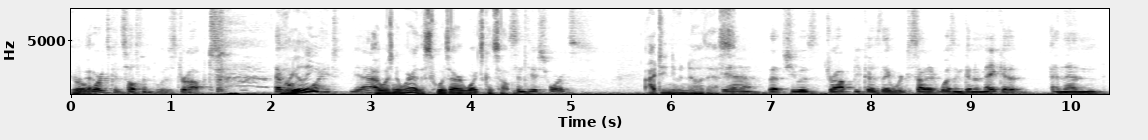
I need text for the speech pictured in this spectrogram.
your awards consultant was dropped. at really? One point. Yeah. I wasn't aware of this. Who was our awards consultant? Cynthia Swartz. I didn't even know this. Yeah, that she was dropped because they were decided it wasn't going to make it, and then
